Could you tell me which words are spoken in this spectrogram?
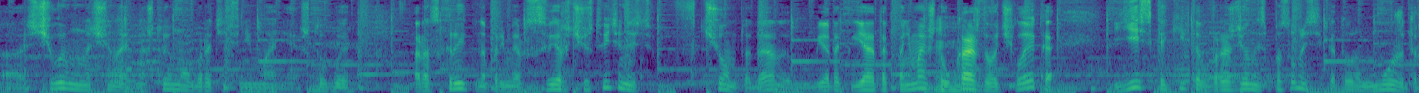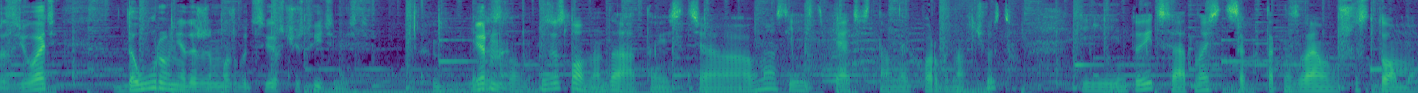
а, с чего ему начинать, на что ему обратить внимание, чтобы раскрыть, например, сверхчувствительность в чем-то, да, я так, я так понимаю, что у Мгм. каждого человека есть какие-то врожденные способности, которые он может развивать до уровня даже, может быть, сверхчувствительности. Верно? Безусловно, безусловно, да. То есть э, у нас есть пять основных органов чувств, и интуиция относится к так называемому шестому,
